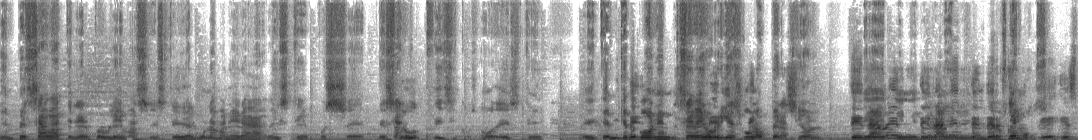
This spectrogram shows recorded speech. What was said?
empezaba a tener problemas este, de alguna manera este, pues, eh, de salud físicos, ¿no? Este, que, que, ponen severo riesgo la operación. Te dan, te dan a entender como que es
